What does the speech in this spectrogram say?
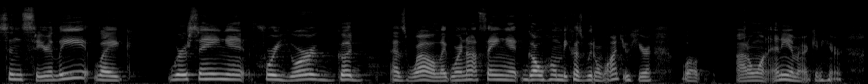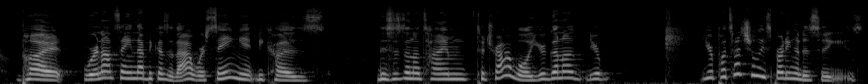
sincerely, like we're saying it for your good as well. Like we're not saying it go home because we don't want you here. Well, I don't want any American here. But we're not saying that because of that. We're saying it because this isn't a time to travel. You're gonna you're you're potentially spreading a disease.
